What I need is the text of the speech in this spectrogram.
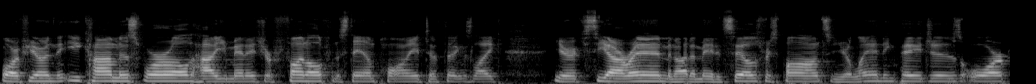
or if you're in the e-commerce world, how you manage your funnel from the standpoint of things like your CRM and automated sales response and your landing pages, or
